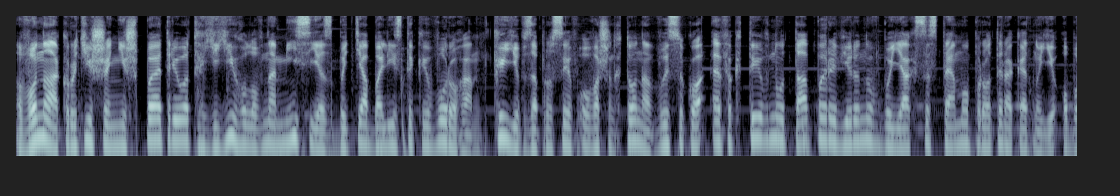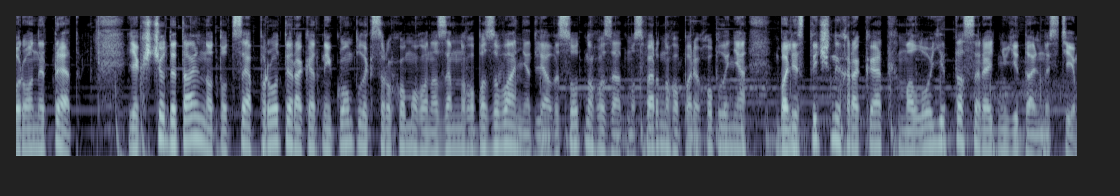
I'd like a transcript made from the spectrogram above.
Вона крутіша ніж Петріот. Її головна місія збиття балістики ворога. Київ запросив у Вашингтона високоефективну та перевірену в боях систему протиракетної оборони ТЕТ. Якщо детально, то це протиракетний комплекс рухомого наземного базування для висотного заатмосферного перехоплення балістичних ракет малої та середньої дальності.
